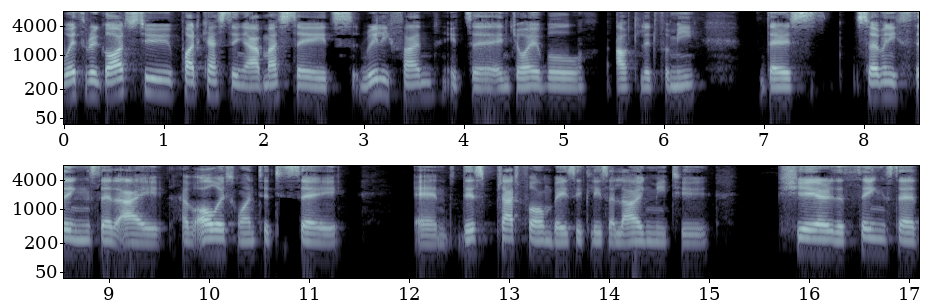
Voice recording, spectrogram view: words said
with regards to podcasting, I must say it's really fun. It's an enjoyable outlet for me. There's so many things that I have always wanted to say, and this platform basically is allowing me to share the things that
